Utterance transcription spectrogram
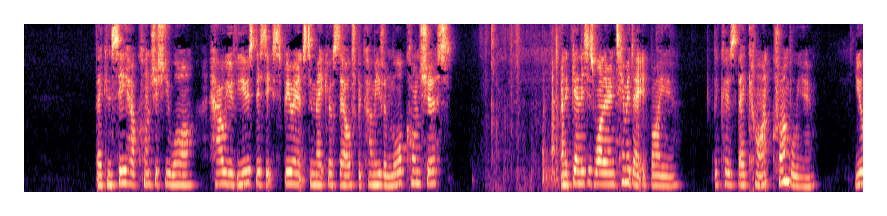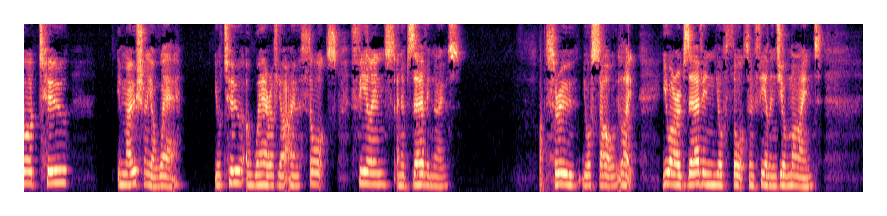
They can see how conscious you are, how you've used this experience to make yourself become even more conscious. And again, this is why they're intimidated by you because they can't crumble you. You're too emotionally aware. You're too aware of your own thoughts, feelings, and observing those through your soul. Like you are observing your thoughts and feelings, your mind.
